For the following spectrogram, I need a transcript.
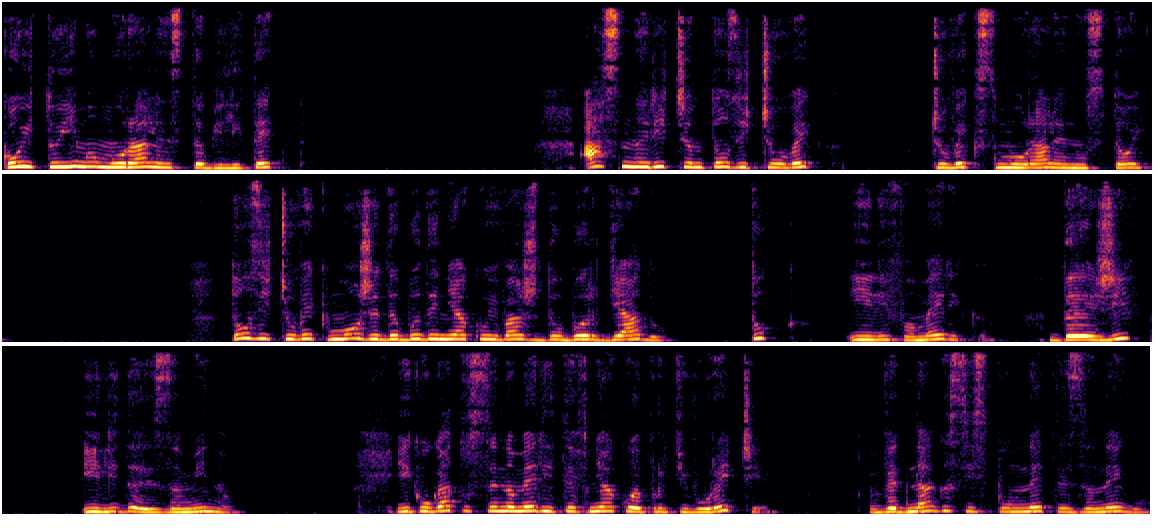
който има морален стабилитет. Аз наричам този човек човек с морален устой. Този човек може да бъде някой ваш добър дядо, тук или в Америка, да е жив или да е заминал. И когато се намерите в някое противоречие, веднага си спомнете за него,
